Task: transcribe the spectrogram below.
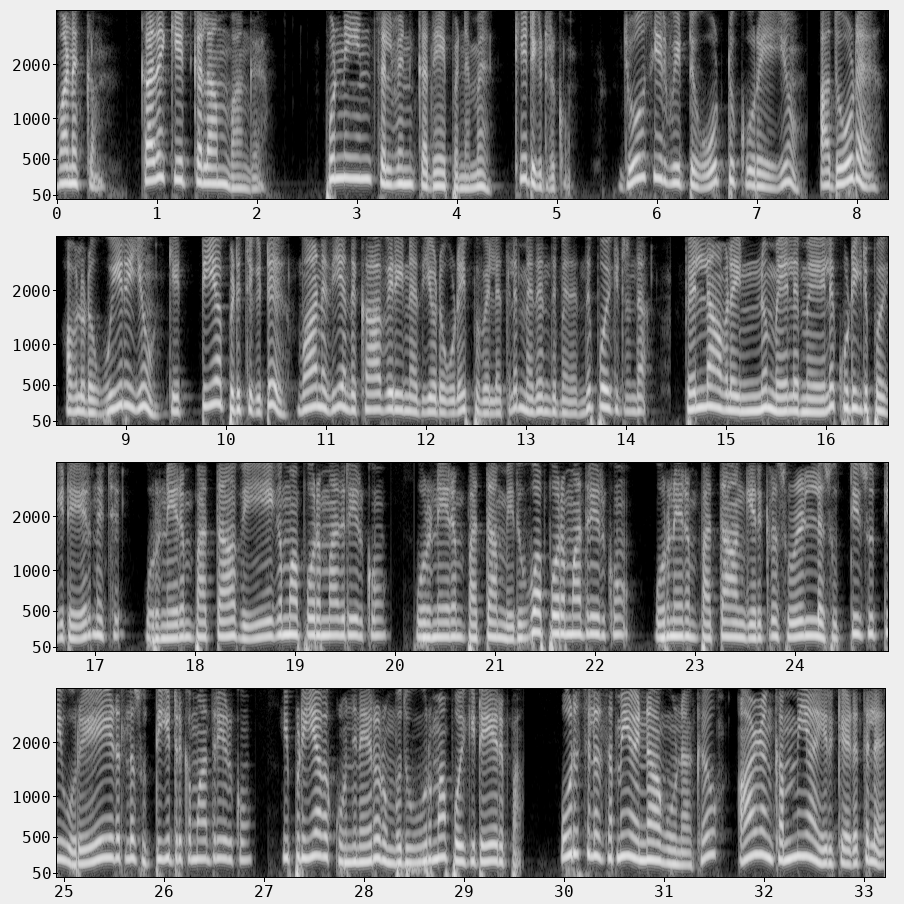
வணக்கம். கதை கேட்கலாம் வாங்க. பொன்னியின் செல்வன் கதையை இப்போ நம்ம கேட்டுக்கிட்டு இருக்கோம். ஜோசியர் வீட்டு ஓட்டுக்கூரையையும் அதோட அவளோட உயிரையும் கெட்டியா பிடிச்சுக்கிட்டு வானதி அந்த காவேரி நதியோட உடைப்பு வெள்ளத்துல மிதந்து மிதந்து போய்கிட்டு இருந்தா. வெள்ளம் அவளை இன்னும் மேல மேலே கூட்டிகிட்டு போய்கிட்டே இருந்துச்சு. ஒரு நேரம் பார்த்தா வேகமா போற மாதிரி இருக்கும். ஒரு நேரம் பார்த்தா மெதுவாக போற மாதிரி இருக்கும். ஒரு நேரம் பார்த்தா அங்க இருக்கிற சுழல்ல சுற்றி சுற்றி ஒரே இடத்துல சுற்றிக்கிட்டு இருக்க மாதிரி இருக்கும். இப்படியே அவள் கொஞ்ச நேரம் ரொம்ப தூரமா போய்கிட்டே இருப்பாள் ஒரு சில சமயம் என்ன ஆகும்னாக்க ஆழம் கம்மியா இருக்க இடத்துல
